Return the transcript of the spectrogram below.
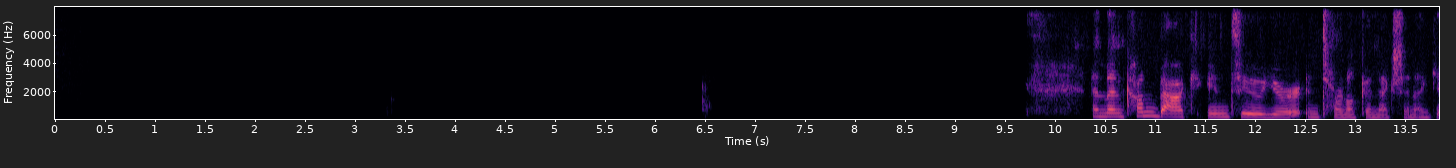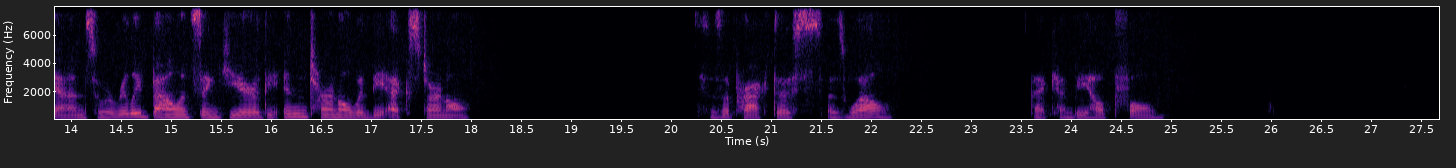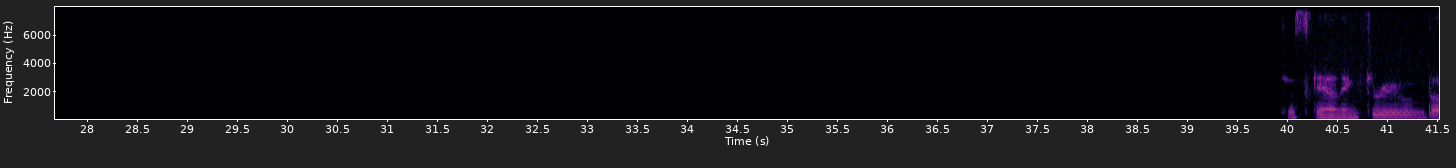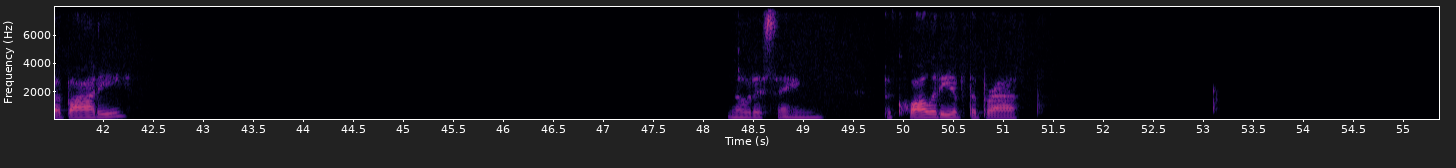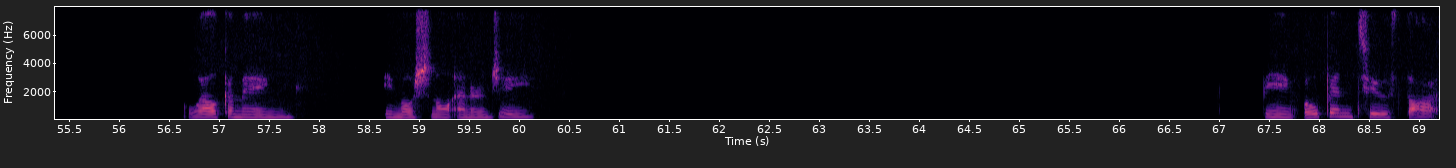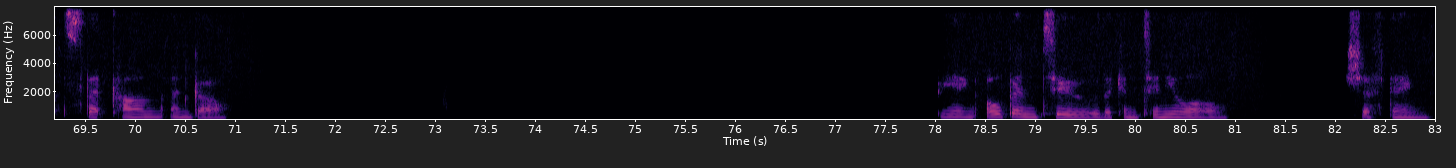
And then come back into your internal connection again. So we're really balancing here the internal with the external. This is a practice as well that can be helpful. to scanning through the body. Noticing the quality of the breath. Welcoming emotional energy. Being open to thoughts that come and go. Being open to the continual shifting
